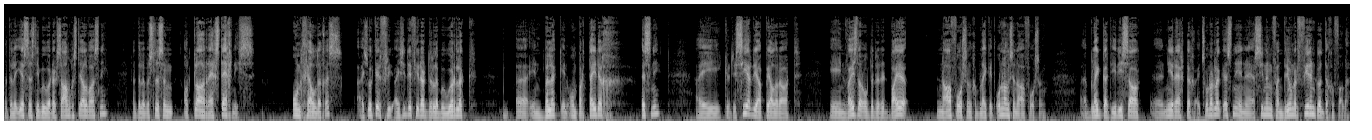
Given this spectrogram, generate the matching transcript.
dat hulle eerstens nie behoorlik saamgestel was nie, dat hulle beslissing al klaar regstegnies ongeldig is. Hy is ook dit hy sê dit vir dat hulle behoorlik uh en billik en onpartydig is nie. Hy kritiseer die appelraad en wys daarop dat dit baie navorsing gebleik het, onlangse navorsing, uh, blyk dat hierdie saak uh, nie regtig uitsonderlik is nie en 'n hersiening van 324 gevalle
